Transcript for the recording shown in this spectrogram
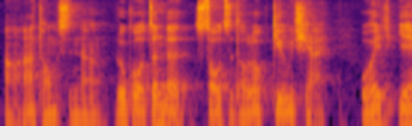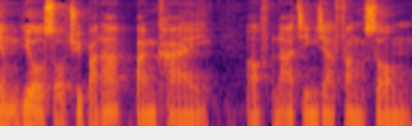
啊。那同时呢，如果真的手指头都揪起来。我会用右手去把它搬开，啊，拉筋一下放松。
